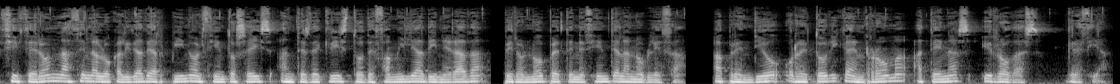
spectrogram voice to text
Cicerón nace en la localidad de Arpino el 106 a.C. de familia adinerada, pero no perteneciente a la nobleza. Aprendió retórica en Roma, Atenas y Rodas, Grecia.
